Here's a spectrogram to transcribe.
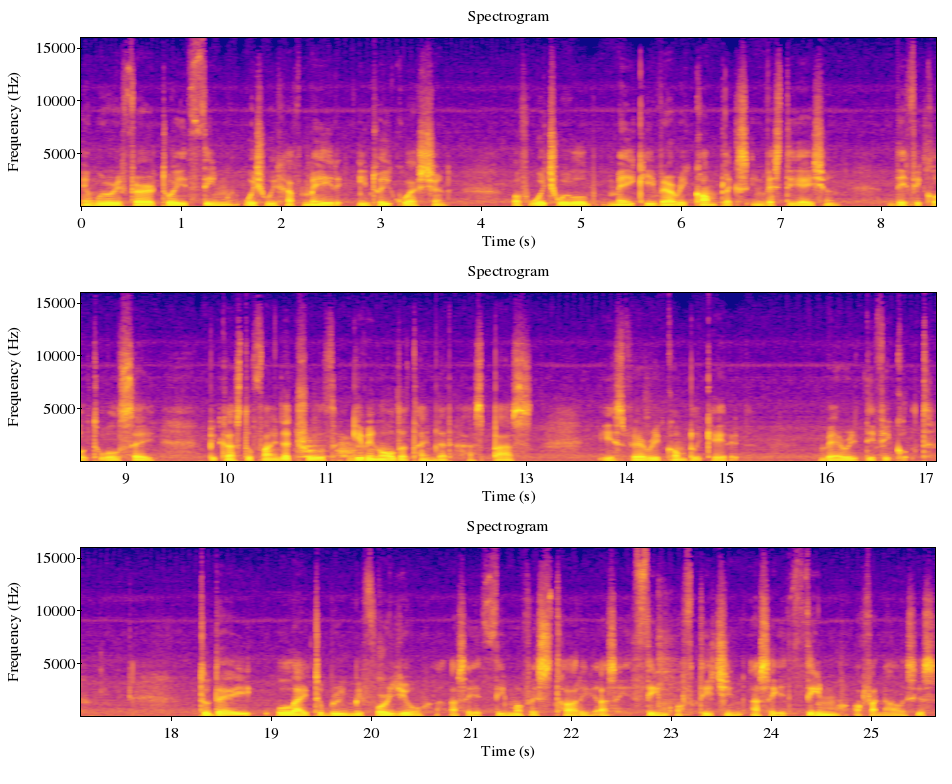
And we refer to a theme which we have made into a question, of which we will make a very complex investigation, difficult we'll say, because to find the truth, given all the time that has passed, is very complicated, very difficult. Today, we would like to bring before you as a theme of study, as a theme of teaching, as a theme of analysis,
